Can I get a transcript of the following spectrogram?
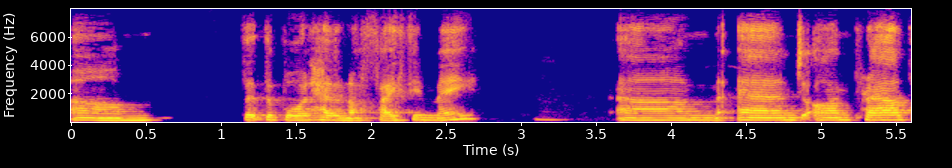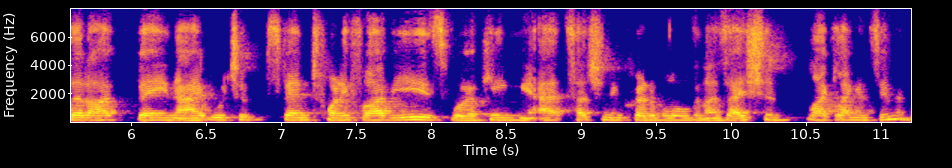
um, that the board had enough faith in me. Um, and I'm proud that I've been able to spend 25 years working at such an incredible organisation like Laing & Simpson.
